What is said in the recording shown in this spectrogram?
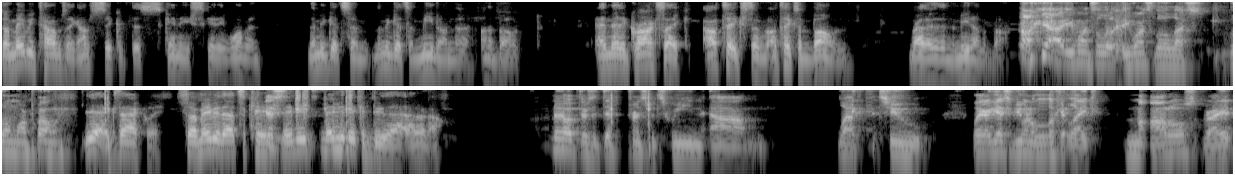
So maybe Tom's like, I'm sick of this skinny, skinny woman. Let me get some let me get some meat on the on the bone. And then Gronk's like, I'll take some I'll take some bone rather than the meat on the bone. Oh yeah, he wants a little. He wants a little less, a little more bone. Yeah, exactly. So maybe that's a case. Maybe maybe they could do that. I don't know. I don't know if there's a difference between um, like the two. Like I guess if you want to look at like models, right?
